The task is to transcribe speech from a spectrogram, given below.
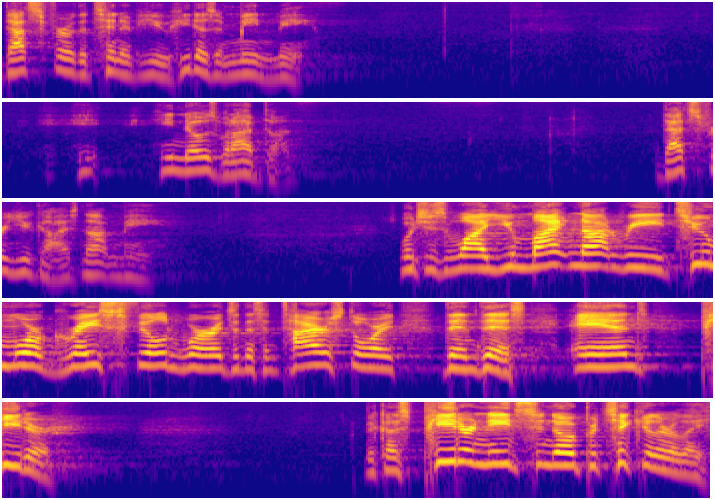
That's for the 10 of you. He doesn't mean me. He, he knows what I've done. That's for you guys, not me. Which is why you might not read two more grace filled words in this entire story than this and Peter. Because Peter needs to know particularly.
